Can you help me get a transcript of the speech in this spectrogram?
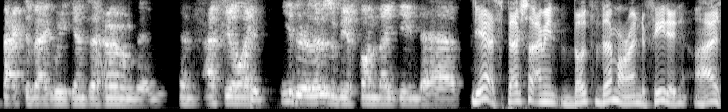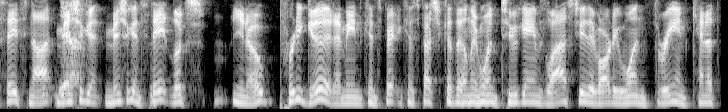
back to back weekends at home, and and I feel like either of those would be a fun night game to have. Yeah, especially I mean, both of them are undefeated. Ohio State's not. Yeah. Michigan Michigan State looks you know pretty good. I mean, especially because they only won two games last year, they've already won three, and Kenneth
